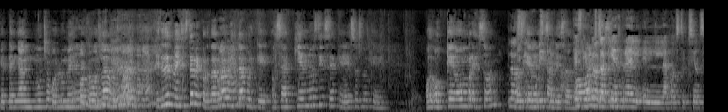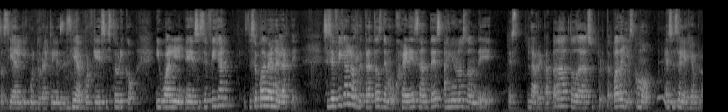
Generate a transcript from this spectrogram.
que tengan mucho volumen por todos lados, ¿no? Entonces me hiciste recordarlo ahorita porque, o sea, ¿quién nos dice que eso es lo que o, qué hombres son los, que, buscan esas Es que justo aquí entra el, la construcción social y cultural que les decía, porque es histórico. Igual, eh, si se fijan, se puede ver en el arte. Si se fijan los retratos de mujeres antes, hay unos donde es la recatada, toda súper tapada y es como, ese es el ejemplo.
